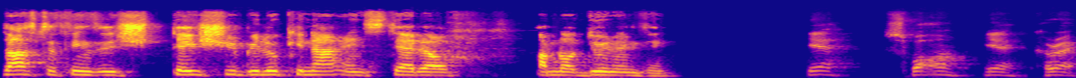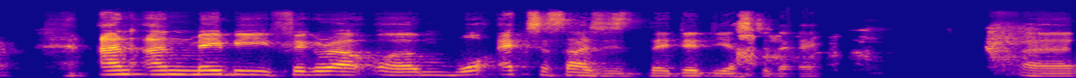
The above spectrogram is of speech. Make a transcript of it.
That's the things that they should be looking at instead of, "I'm not doing anything." yeah, spot on. Yeah, correct. And and maybe figure out um, what exercises they did yesterday. Um,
